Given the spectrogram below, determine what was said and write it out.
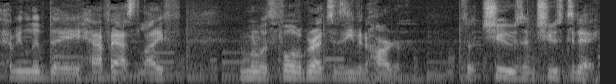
having lived a half assed life and one with full regrets is even harder. So choose and choose today.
